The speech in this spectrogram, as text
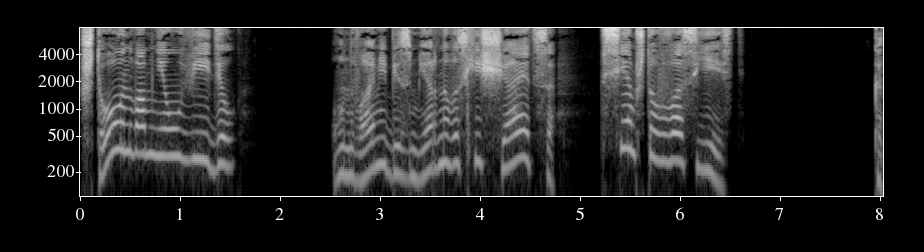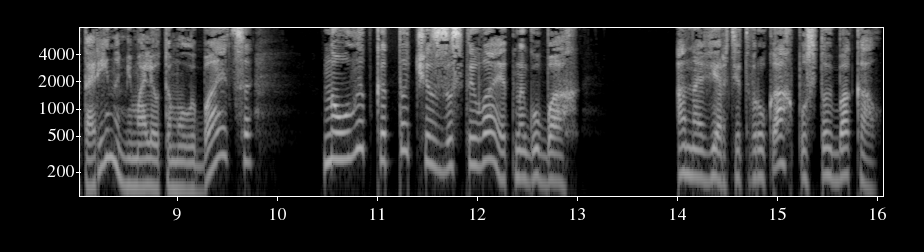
что он во мне увидел? Он вами безмерно восхищается — всем, что у вас есть. Катарина мимолетом улыбается, но улыбка тотчас застывает на губах. Она вертит в руках пустой бокал.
